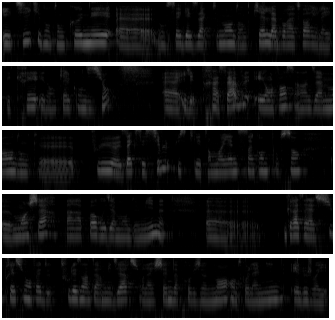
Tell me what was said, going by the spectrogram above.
éthique dont on connaît, euh, on sait exactement dans quel laboratoire il a été créé et dans quelles conditions. Euh, il est traçable et enfin c'est un diamant donc plus accessible puisqu'il est en moyenne 50% moins cher par rapport au diamant de mine grâce à la suppression en fait de tous les intermédiaires sur la chaîne d'approvisionnement entre la mine et le joaillier.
